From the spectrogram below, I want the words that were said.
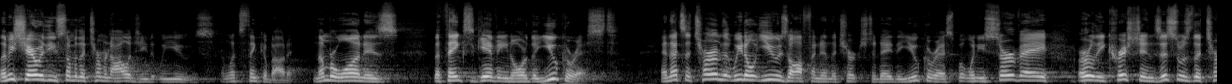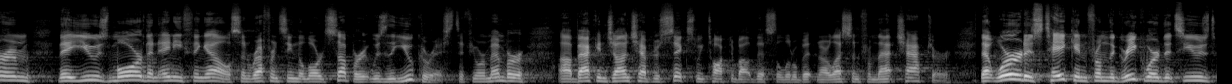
Let me share with you some of the terminology that we use, and let's think about it. Number one is the Thanksgiving or the Eucharist. And that's a term that we don't use often in the church today, the Eucharist. But when you survey early Christians, this was the term they used more than anything else in referencing the Lord's Supper. It was the Eucharist. If you remember uh, back in John chapter 6, we talked about this a little bit in our lesson from that chapter. That word is taken from the Greek word that's used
